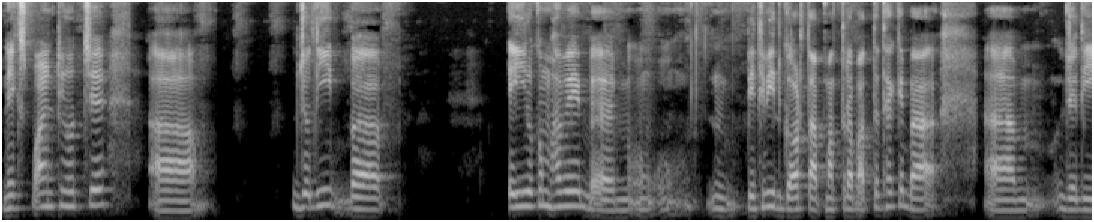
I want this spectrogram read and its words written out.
নেক্সট পয়েন্টটি হচ্ছে যদি উম, উম, পৃথিবীর গড় তাপমাত্রা বাড়তে থাকে বা যদি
